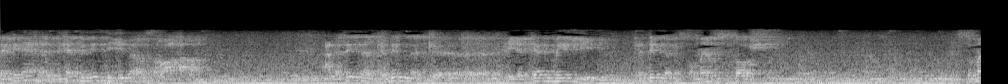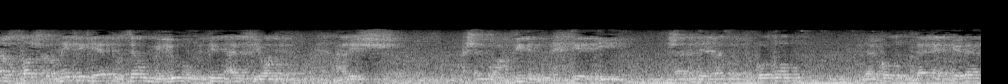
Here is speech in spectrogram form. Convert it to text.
لكن إحنا بنحب ندي إيه بقى بصراحة؟ على فكرة أنا كاتب لك آه، هي كام ملي كاتب لك 916 916 ملي هي تساوي مليون و200 ألف unit معلش عشان تبقوا عارفين الحكاية دي عشان هتلاقي مثلا في كتب ده كتب تانية كده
